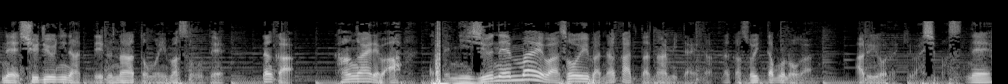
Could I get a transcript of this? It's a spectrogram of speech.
ね、主流になっているなと思いますので、なんか考えれば、あ、これ20年前はそういえばなかったな、みたいな、なんかそういったものがあるような気はしますね。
